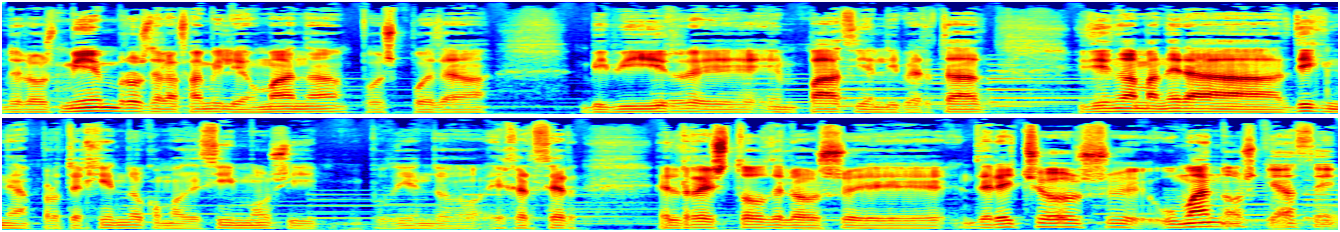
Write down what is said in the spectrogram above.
de los miembros de la familia humana pues pueda vivir en paz y en libertad y de una manera digna, protegiendo, como decimos, y pudiendo ejercer el resto de los derechos humanos que hace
